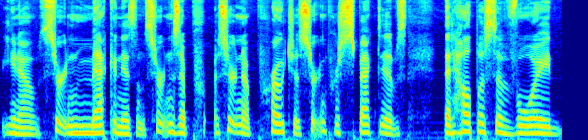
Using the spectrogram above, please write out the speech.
you know, certain mechanisms, certain, certain approaches, certain perspectives that help us avoid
